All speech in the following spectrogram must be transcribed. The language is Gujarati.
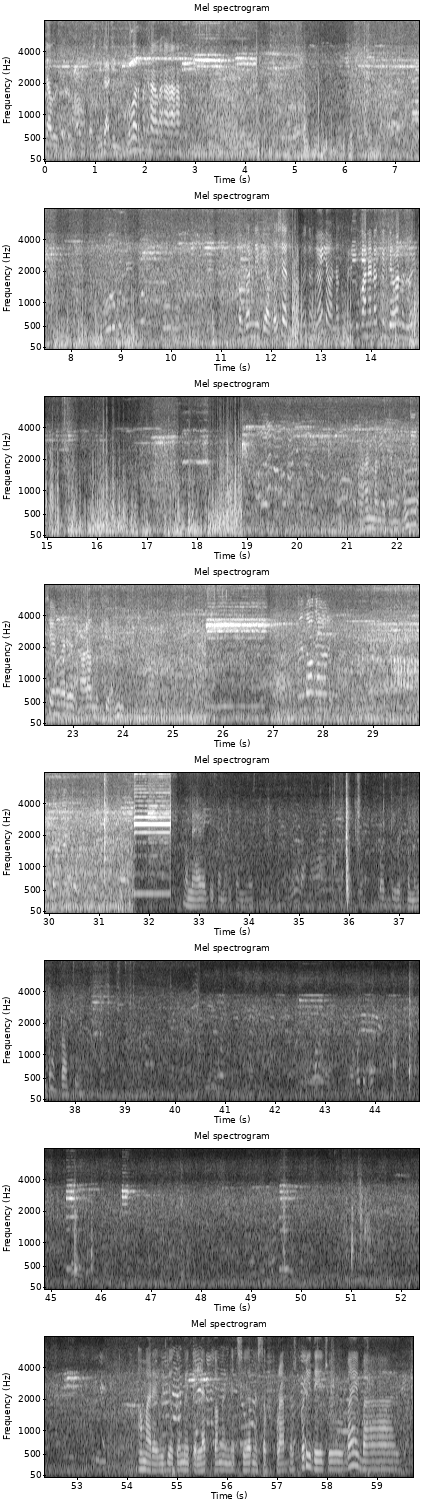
ખબર નહીં ત્યાં કશે જ હોય તો જોઈ લેવાના કે પછી દુકાને જ દેવાનું જોઈ હનુમાન દાદાનું મંદિર છે અમારે કાળા મૂર્તિ છે અમારી ઘરની વસ્તુ બધી વસ્તુ મળી ટોપમાં અમારા વીડિયો ગમે તો લાઈક કમેન્ટ ને શેર ને સબસ્ક્રાઈબ કરી દેજો. Bye bye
